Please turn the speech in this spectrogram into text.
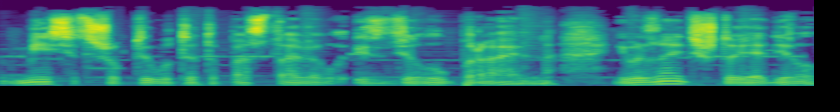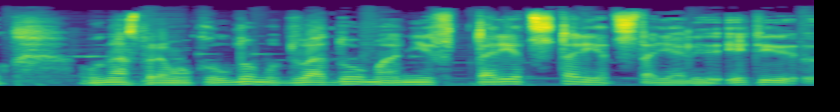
месяц, чтобы ты вот это поставил и сделал правильно. И вы знаете, что я делал? У нас прямо около дома два дома, они в торец-торец стояли. Эти э,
